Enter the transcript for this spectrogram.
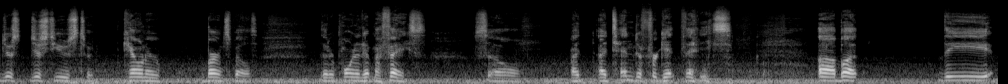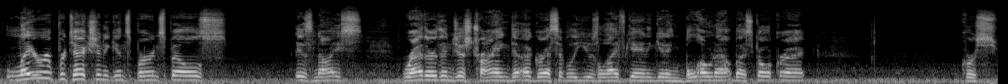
just just used to counter burn spells that are pointed at my face. So I, I tend to forget things. Uh, but the layer of protection against burn spells is nice rather than just trying to aggressively use life gain and getting blown out by Skullcrack. Of course,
